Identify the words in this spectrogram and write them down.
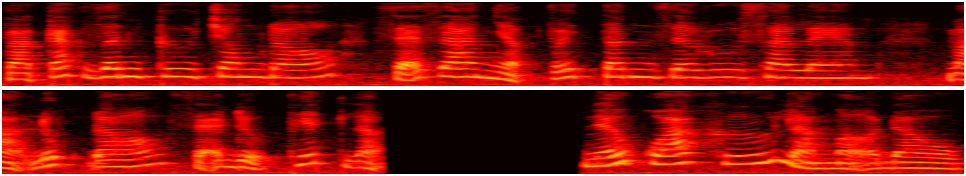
và các dân cư trong đó sẽ gia nhập với Tân Jerusalem mà lúc đó sẽ được thiết lập. Nếu quá khứ là mở đầu,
